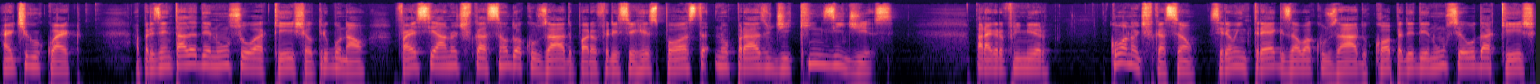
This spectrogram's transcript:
Artigo 4. Apresentada a denúncia ou a queixa ao tribunal, far-se-á notificação do acusado para oferecer resposta no prazo de 15 dias. Parágrafo 1. Com a notificação, serão entregues ao acusado cópia da denúncia ou da queixa,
